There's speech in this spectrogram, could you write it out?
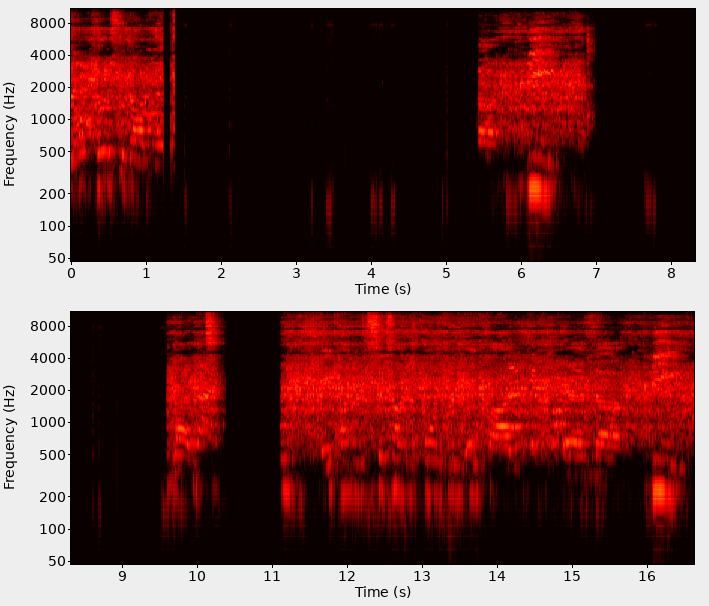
Don't curse the darkness. Be light. 800 600 4385 and uh, be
